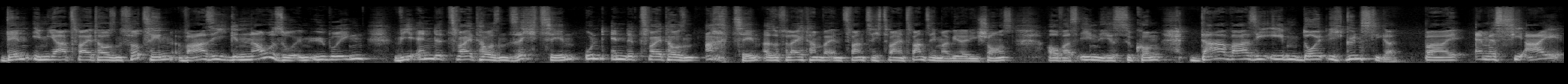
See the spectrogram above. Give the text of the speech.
denn im Jahr 2014 war sie genauso im Übrigen wie Ende 2016 und Ende 2018. Also vielleicht haben wir in 2022 mal wieder die Chance, auf was ähnliches zu kommen. Da war sie eben deutlich günstiger. Bei MSCI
